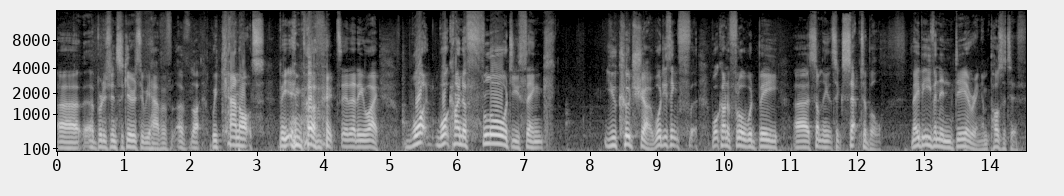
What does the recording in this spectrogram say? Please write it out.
uh, uh, British insecurity we have of, of like we cannot be imperfect in any way. What what kind of flaw do you think you could show? What do you think? F- what kind of flaw would be uh, something that's acceptable, maybe even endearing and positive?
